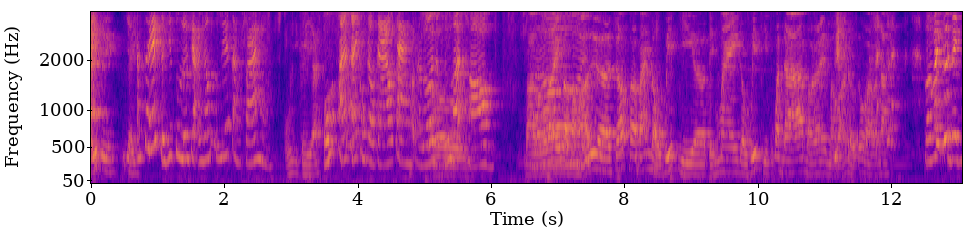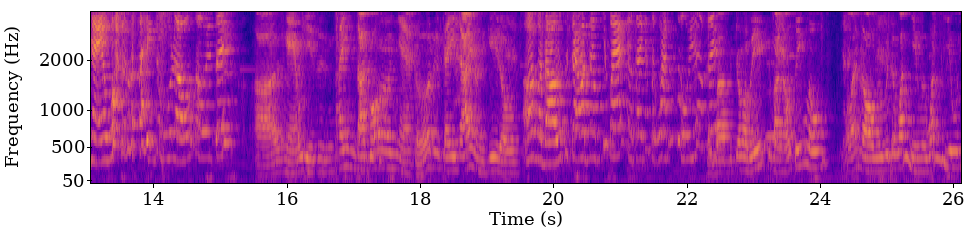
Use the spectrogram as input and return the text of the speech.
tiếp đi. Cái gì? Anh tiếp tự nhiên tôi lựa gạn ngắm tôi nghe tăng tăng ủa gì kỳ vậy? Ủa phải thấy con cào cào tăng trời ơi là tôi hết hồn bà bà đây bà, bà mở ờ, shop ờ, bán đồ vip gì ờ, tiệm may đồ vip gì của Panda á bà đây bà mở được cái bà Panda mà mấy người này nghèo quá có tiền đâu mua đồ tôi tiếp ờ nghèo gì thấy người ta có nhà cửa cây trái rồi này kia đồ. Ôi mà đồ đó tôi cho anh đâu chứ bán người ta cái tôi quánh tôi á thì bà cho bà biết bà nổi tiếng luôn. Bà bán đồ người ta quánh nhiều người quánh mới vui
